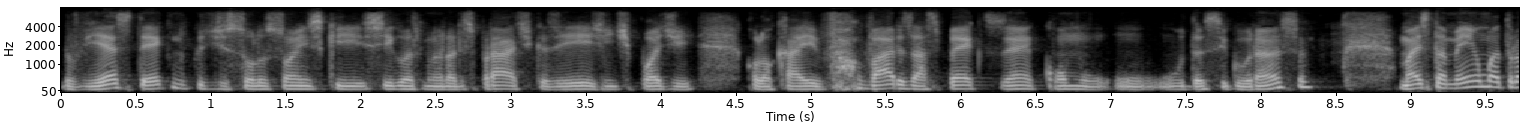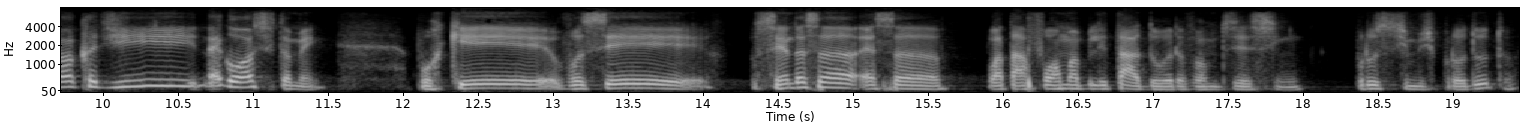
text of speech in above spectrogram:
do viés técnico de soluções que sigam as melhores práticas, e a gente pode colocar aí vários aspectos, né, como o, o da segurança, mas também uma troca de negócio também, porque você, sendo essa, essa plataforma habilitadora, vamos dizer assim, para os times de produto,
